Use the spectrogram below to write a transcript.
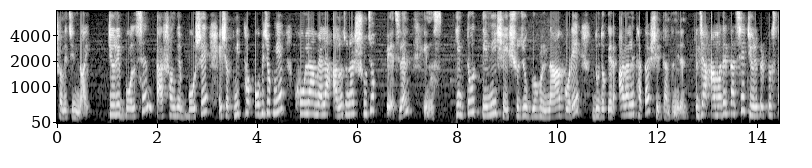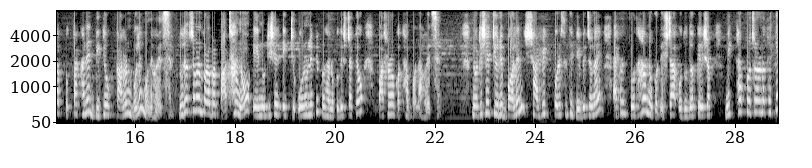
সমীচীন নয়। টিউলিপ বলছেন, তার সঙ্গে বসে এসব মিথ্যা অভিযোগ নিয়ে খোলামেলা আলোচনার সুযোগ পেয়েছিলেন ইনুস। কিন্তু তিনি সেই সুযোগ গ্রহণ না করে দুদকের আড়ালে থাকার সিদ্ধান্ত নিলেন, যা আমাদের কাছে টিউলিপের প্রস্তাব প্রত্যাখ্যানের দ্বিতীয় কারণ বলে মনে হয়েছে। দুদক চমন বরাবর পাঠানো এই নোটিশের একটি অনুলিপি প্রধান উপদেষ্টাকেও পাঠানোর কথা বলা হয়েছে। নোটিশে টিউলিপ বলেন, সার্বিক পরিস্থিতি বিবেচনায় এখন প্রধান উপদেষ্টা ও দুদকের এসব মিথ্যা প্রচারণা থেকে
